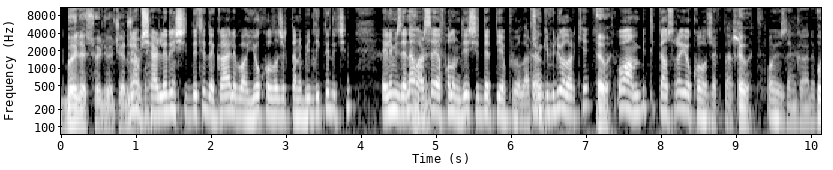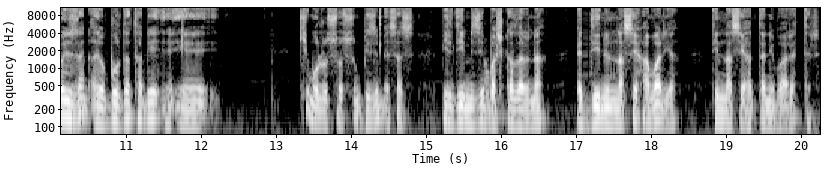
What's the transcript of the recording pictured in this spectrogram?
böyle söylüyor Cenab-ı Hocam şerlerin şiddeti de galiba yok olacaklarını bildikleri için elimizde ne varsa yapalım diye şiddetli yapıyorlar. Tabii. Çünkü biliyorlar ki evet. o an bittikten sonra yok olacaklar. Evet. O yüzden galiba. O yüzden e, burada tabii e, kim olursa olsun bizim esas bildiğimizi başkalarına eddinün nasiha var ya din nasihattan ibarettir.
